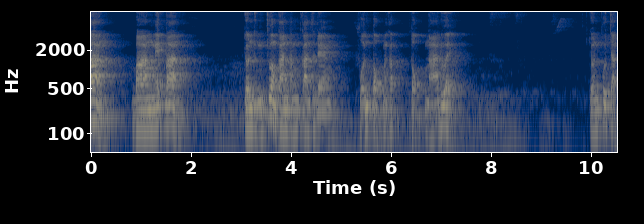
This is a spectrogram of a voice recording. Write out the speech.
บ้าง บางเม็ดบ้าง จนถึงช่วงการทำการแสดงฝนตกนะครับ ตกหนาด้วย จนผู้จัด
